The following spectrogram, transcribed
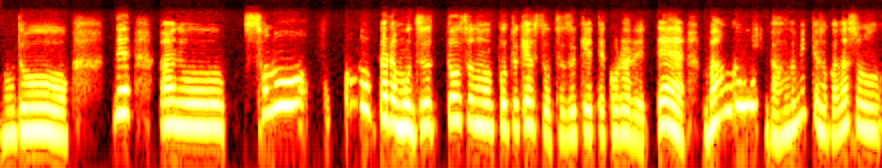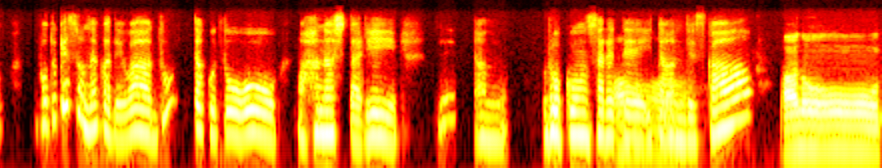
なるほど。で、あの、その頃からもうずっとそのポッドキャストを続けてこられて、番組、番組っていうのかな、その、ポッドキャストの中では、どういったことをまあ話したり、ねあの、録音されていたんですか？あのー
